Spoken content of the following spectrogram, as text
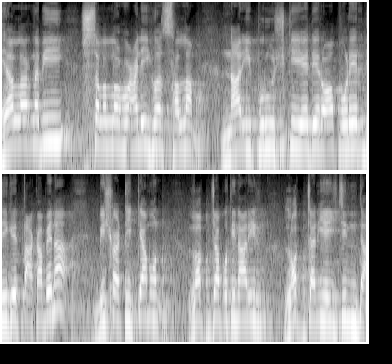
হে আল্লাহর নবী সাল্লাহ আলী সাল্লাম নারী পুরুষ কি এদের অপরের দিকে তাকাবে না? বিষয়টি কেমন? লজ্জাপতি নারীর লজ্জা নিয়ে এই চিন্তা।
